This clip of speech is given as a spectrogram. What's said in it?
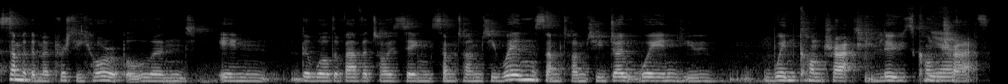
Some of them are pretty horrible, and in the world of advertising, sometimes you win, sometimes you don't win, you win contracts, you lose contracts.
